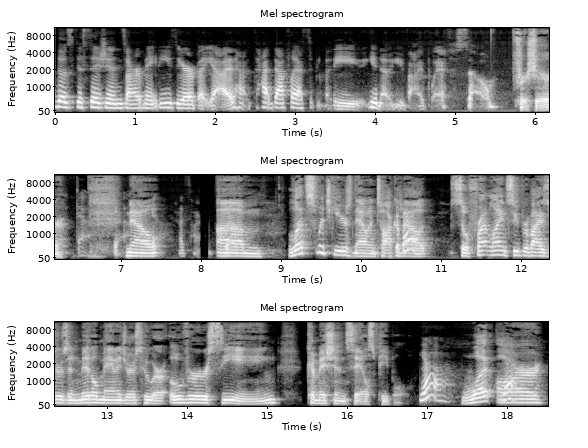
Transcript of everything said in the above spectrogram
those decisions are made easier. But yeah, it ha- definitely has to be somebody, you know, you vibe with. So for sure. Yeah. yeah now, yeah, that's hard. Um, let's switch gears now and talk sure. about so frontline supervisors and middle managers who are overseeing commission salespeople. Yeah. What are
